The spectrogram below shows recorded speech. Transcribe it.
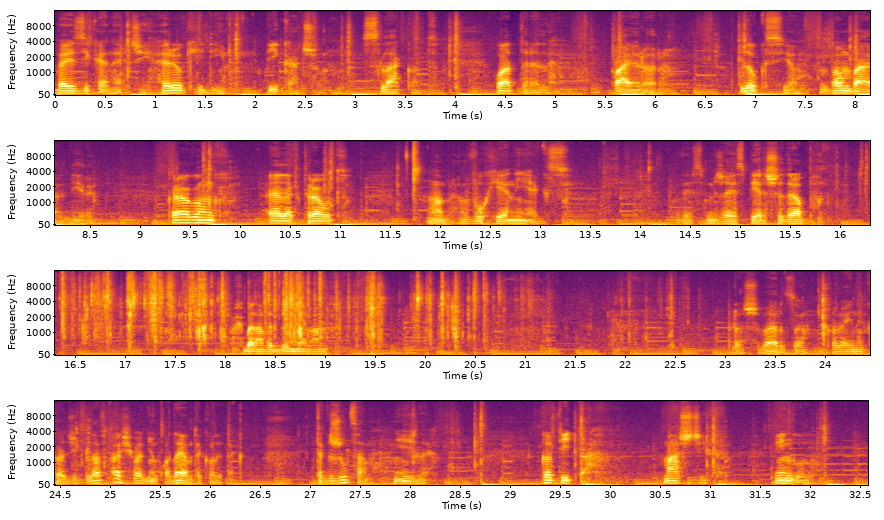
Basic Energy, Rukidi, Pikachu, Slakot, Watrel, Pyror, Luxio, Bombardier, Krogung, Electrode, dobra, EX. Powiedzmy, że jest pierwszy drop. Chyba nawet go nie mam. Proszę bardzo, kolejny kodzik dla... A się ładnie układają te kody, tak, tak rzucam, nieźle. Gotita, Maszciw, Wingull,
